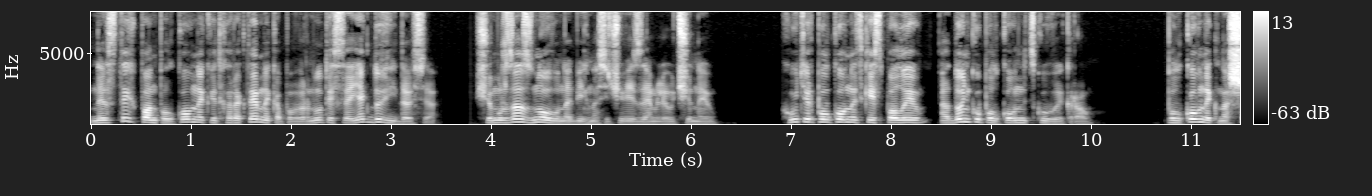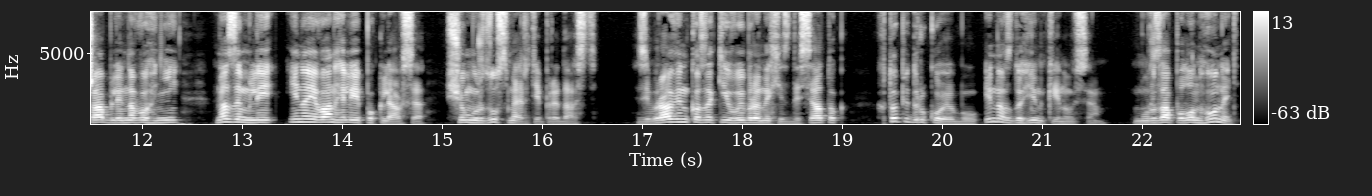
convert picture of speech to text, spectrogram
Не встиг пан полковник від характерника повернутися, як довідався, що Мурза знову набіг на січові землі учинив. Хутір полковницький спалив, а доньку полковницьку викрав. Полковник на шаблі, на вогні, на землі і на Євангелії поклявся, що Мурзу смерті придасть. Зібрав він козаків, вибраних із десяток, хто під рукою був, і навздогін кинувся. Мурза полон гонить,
